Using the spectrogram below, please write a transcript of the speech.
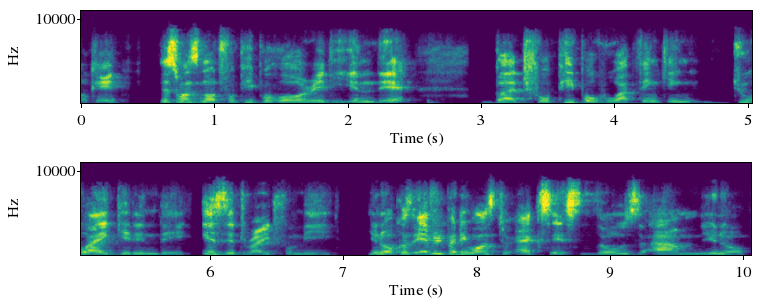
Okay. This one's not for people who are already in there, but for people who are thinking, do I get in there? Is it right for me? You know, because everybody wants to access those, um, you know,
